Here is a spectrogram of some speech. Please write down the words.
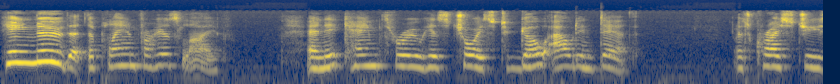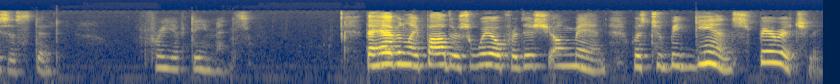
He knew that the plan for his life, and it came through his choice to go out in death as Christ Jesus did, free of demons. The Heavenly Father's will for this young man was to begin spiritually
